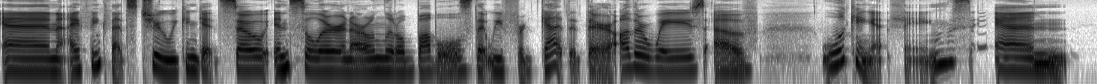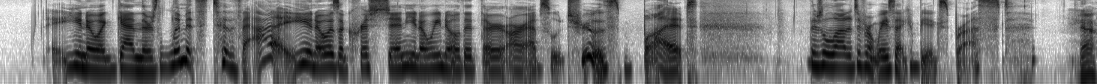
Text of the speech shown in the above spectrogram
And I think that's true. We can get so insular in our own little bubbles that we forget that there are other ways of looking at things. And, you know, again, there's limits to that. You know, as a Christian, you know, we know that there are absolute truths, but there's a lot of different ways that can be expressed. Yeah.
